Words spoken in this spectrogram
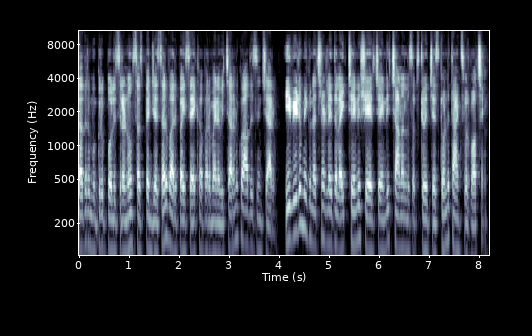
సదరు ముగ్గురు పోలీసులను సస్పెండ్ చేశారు. వారిపై శాఖపరమైన విచారణకు ఆదేశించారు. ఈ వీడియో మీకు నచ్చినట్లయితే లైక్ చేయండి షేర్ చేయండి ఛానల్ను సబ్స్క్రైబ్ చేసుకోండి. Thanks for watching.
